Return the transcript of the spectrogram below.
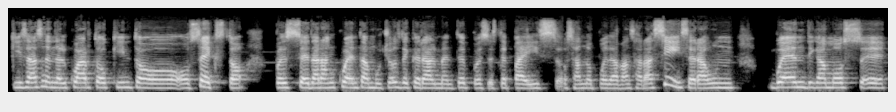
quizás en el cuarto, quinto o, sexto, pues se darán cuenta muchos de que realmente pues este país, o sea, no puede avanzar así. Será un buen, digamos, eh,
